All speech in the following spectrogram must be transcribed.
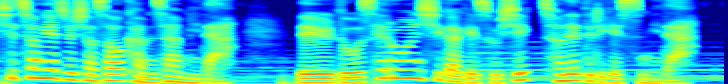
시청해 주셔서 감사합니다. 내일도 새로운 시각의 소식 전해드리겠습니다.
